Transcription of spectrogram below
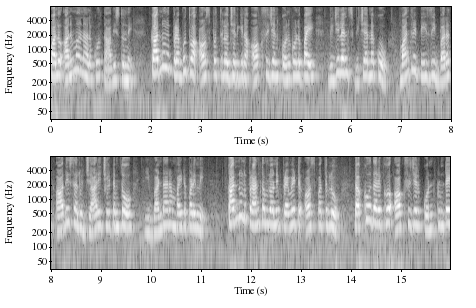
పలు అనుమానాలకు తావిస్తుంది. కర్నూలు ప్రభుత్వ ఆసుపత్రిలో జరిగిన ఆక్సిజన్ కొనుగోలుపై విజిలెన్స్ విచారణకు మంత్రి టీజీ భరత్ ఆదేశాలు జారీ చేయడంతో ఈ బండారం బయటపడింది. కర్నూలు ప్రాంతంలోని ప్రైవేటు ఆసుపత్రులు తక్కువ ధరకు ఆక్సిజన్ కొంటుంటే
